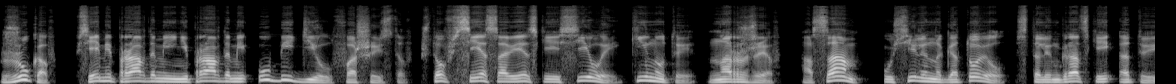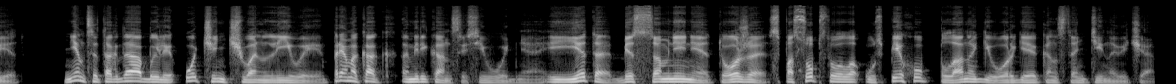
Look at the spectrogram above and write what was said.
Жуков всеми правдами и неправдами убедил фашистов, что все советские силы кинуты на Ржев, а сам усиленно готовил сталинградский ответ. Немцы тогда были очень чванливые, прямо как американцы сегодня. И это, без сомнения, тоже способствовало успеху плана Георгия Константиновича.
